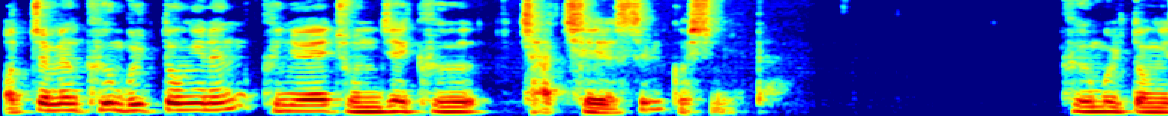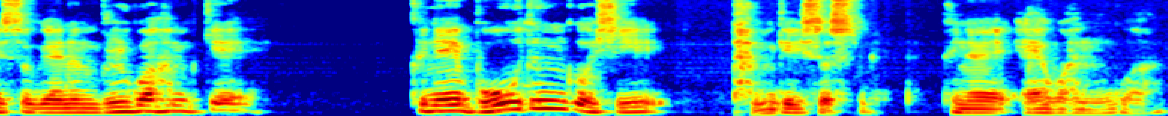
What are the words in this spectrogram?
어쩌면 그 물동이는 그녀의 존재 그 자체였을 것입니다. 그 물동이 속에는 물과 함께 그녀의 모든 것이 담겨 있었습니다. 그녀의 애환과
